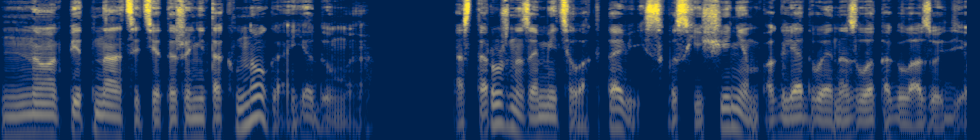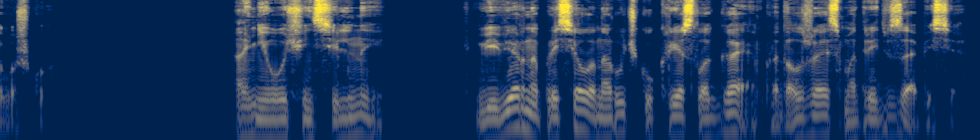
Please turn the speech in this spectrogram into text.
Но пятнадцать — это же не так много, я думаю. Осторожно заметил Октавий, с восхищением поглядывая на златоглазую девушку. Они очень сильны. Виверна присела на ручку кресла Гая, продолжая смотреть в записи.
